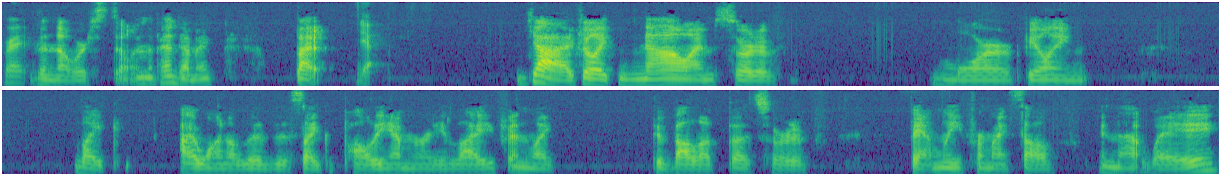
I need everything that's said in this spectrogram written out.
right? Even though we're still in the pandemic. But Yeah. yeah, I feel like now I'm sort of more feeling like I want to live this like polyamory life and like develop a sort of family for myself in that way.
